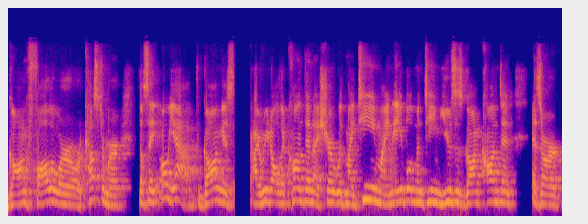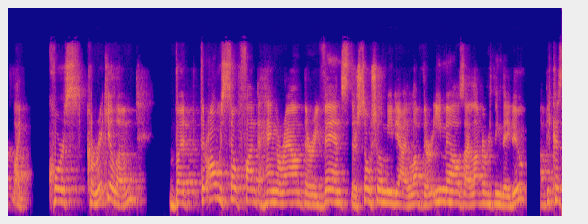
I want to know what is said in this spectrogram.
Gong follower or customer, they'll say, oh, yeah, Gong is, I read all the content, I share with my team. My enablement team uses Gong content as our like course curriculum. But they're always so fun to hang around their events, their social media. I love their emails. I love everything they do because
